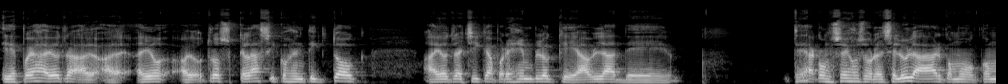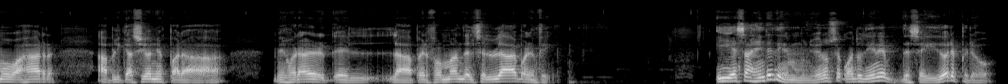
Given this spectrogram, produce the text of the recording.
y después hay, otra, hay, otros clásicos en TikTok. Hay otra chica, por ejemplo, que habla de. te da consejos sobre el celular, cómo, cómo bajar aplicaciones para mejorar la performance del celular, bueno, en fin. Y esa gente tiene, yo no sé cuánto tiene de seguidores, pero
